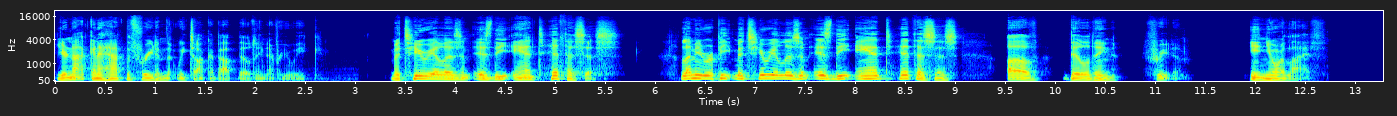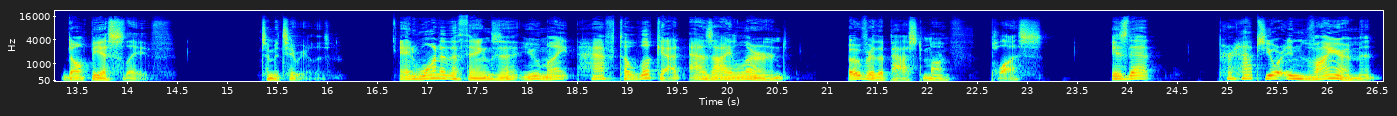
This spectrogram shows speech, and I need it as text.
You're not going to have the freedom that we talk about building every week. Materialism is the antithesis. Let me repeat materialism is the antithesis of building freedom in your life. Don't be a slave to materialism. And one of the things that you might have to look at, as I learned over the past month plus, is that perhaps your environment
